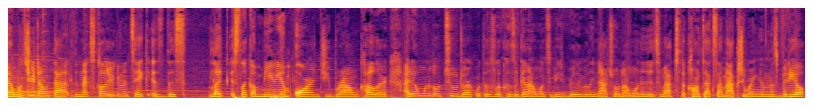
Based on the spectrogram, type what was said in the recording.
And once you're done with that, the next color you're to take is this like it's like a medium orangey brown color. I didn't want to go too dark with this look because again i want to be really really natural and i wanted it to match the contacts i'm actually wearing in this video.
